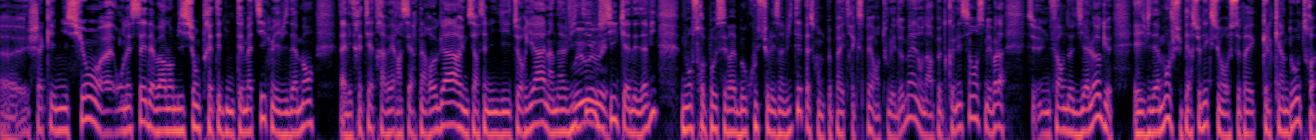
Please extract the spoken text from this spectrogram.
euh, chaque émission, euh, on essaye d'avoir l'ambition de traiter d'une thématique, mais évidemment, elle est traitée à travers un certain regard, une certaine ligne éditoriale, un invité Oui, oui, oui. aussi qui a des avis. Nous, on se repose, c'est vrai, beaucoup sur les invités parce qu'on ne peut pas être expert en tous les domaines, on a un peu de connaissances, mais voilà, c'est une forme de dialogue. Et évidemment, je suis persuadé que si on recevait quelqu'un d'autre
